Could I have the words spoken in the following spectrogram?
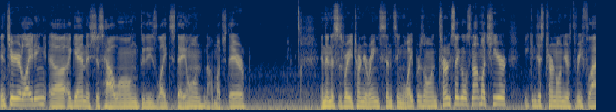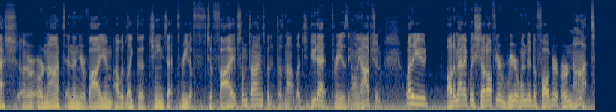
Interior lighting, uh, again, it's just how long do these lights stay on, not much there. And then this is where you turn your range sensing wipers on. Turn signals, not much here. You can just turn on your three flash or, or not. And then your volume, I would like to change that three to, to five sometimes, but it does not let you do that. Three is the only option. Whether you automatically shut off your rear window defogger or not.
